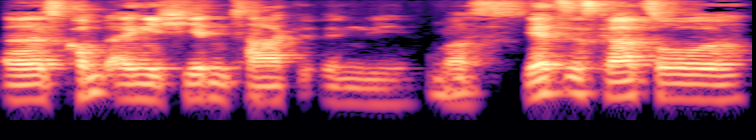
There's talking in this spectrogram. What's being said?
Äh, es kommt eigentlich jeden Tag irgendwie mhm. was. Jetzt ist gerade so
